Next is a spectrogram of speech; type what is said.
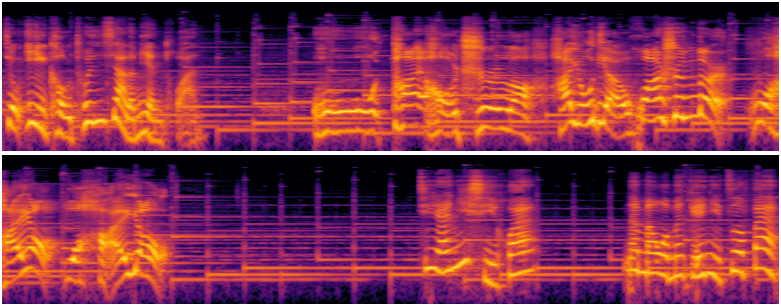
就一口吞下了面团。哦，太好吃了，还有点花生味儿。我还要，我还要。既然你喜欢，那么我们给你做饭，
